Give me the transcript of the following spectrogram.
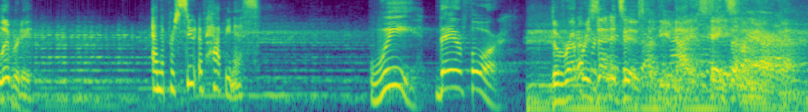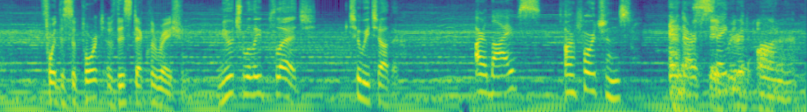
liberty, and the pursuit of happiness. We, therefore, the representatives of the United States of America, for the support of this declaration, mutually pledge to each other our lives, our fortunes, and, and our, our, sacred, sacred honor. honor.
